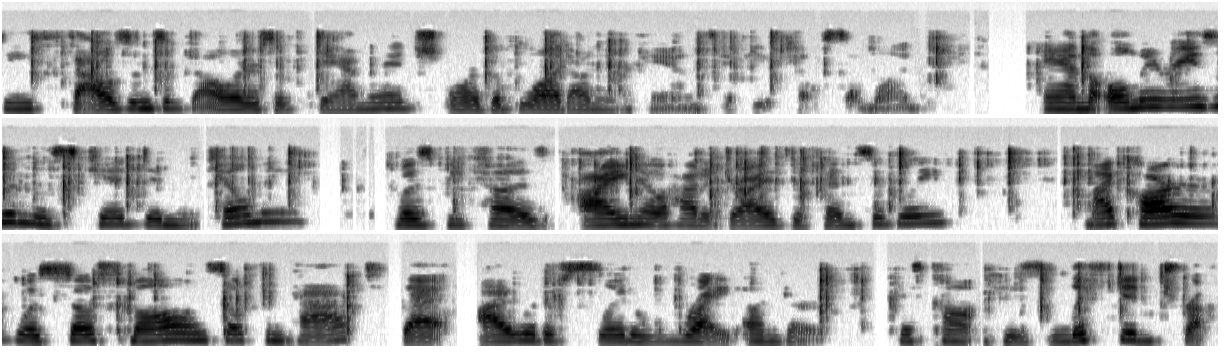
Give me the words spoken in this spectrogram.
the thousands of dollars of damage or the blood on your hands if you kill someone. And the only reason this kid didn't kill me was because I know how to drive defensively. My car was so small and so compact that I would have slid right under his con- his lifted truck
